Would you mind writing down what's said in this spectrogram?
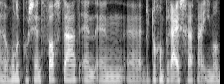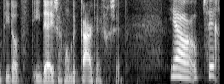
uh, eh, 100% vaststaat. En, en er toch een prijs gaat naar iemand die dat idee zeg maar, op de kaart heeft gezet. Ja, op zich,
